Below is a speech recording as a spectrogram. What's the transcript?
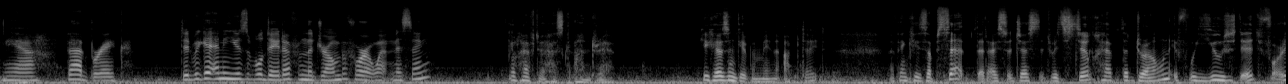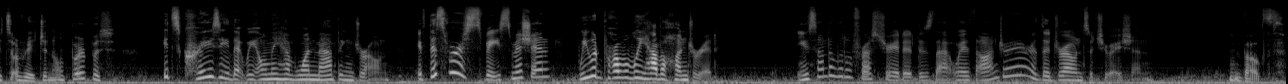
Yeah, bad break. Did we get any usable data from the drone before it went missing? You'll have to ask Andre. He hasn't given me an update, I think he's upset that I suggested we'd still have the drone if we used it for its original purpose. It's crazy that we only have one mapping drone. If this were a space mission, we would probably have a hundred. You sound a little frustrated. Is that with Andre or the drone situation? Both.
